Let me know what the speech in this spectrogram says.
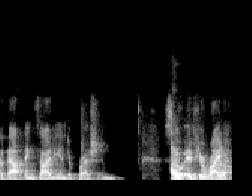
about anxiety and depression. So I, if you're writing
